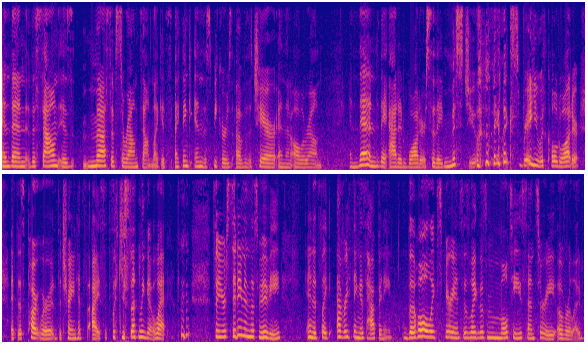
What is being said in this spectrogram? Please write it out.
and then the sound is massive surround sound like it's i think in the speakers of the chair and then all around and then they added water so they mist you. They like spray you with cold water at this part where the train hits the ice. It's like you suddenly get wet. So you're sitting in this movie and it's like everything is happening. The whole experience is like this multi-sensory overload.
